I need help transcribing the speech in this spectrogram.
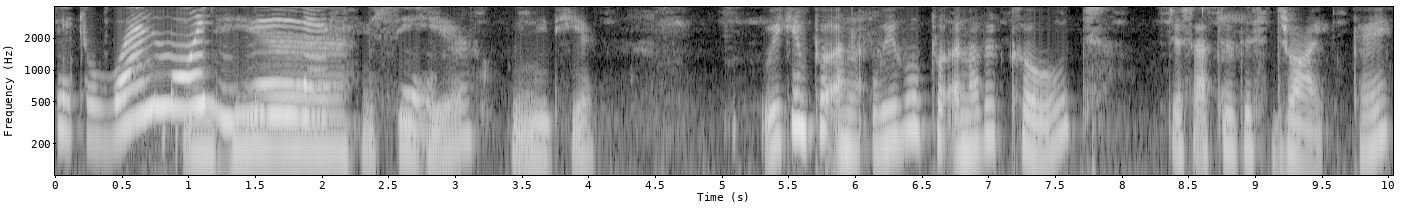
Little one more And here, left. you see here, we need here. We can put an, we will put another coat just after this dry, okay?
